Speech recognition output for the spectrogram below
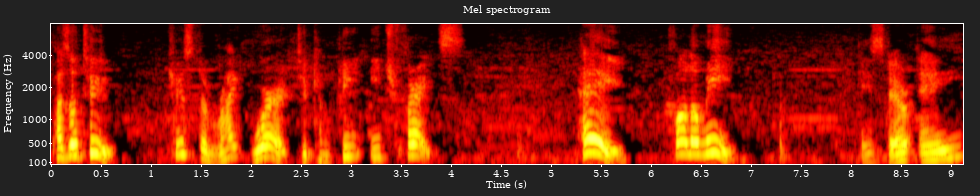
Puzzle 2. Choose the right word to complete each phrase. Hey, follow me. Is there a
